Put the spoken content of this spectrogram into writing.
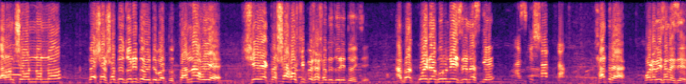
কারণ সে অন্য অন্য পেশার সাথে জড়িত হইতে পারতো। তা না হয়ে সে একটা সাহসী পেশার সাথে জড়িত হয়েছে আপনার কয়টা গরু নিয়েছিলেন আজকে? আজকে সাতটা। সাতটা? কয়টা বেছে নিয়েছেন?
